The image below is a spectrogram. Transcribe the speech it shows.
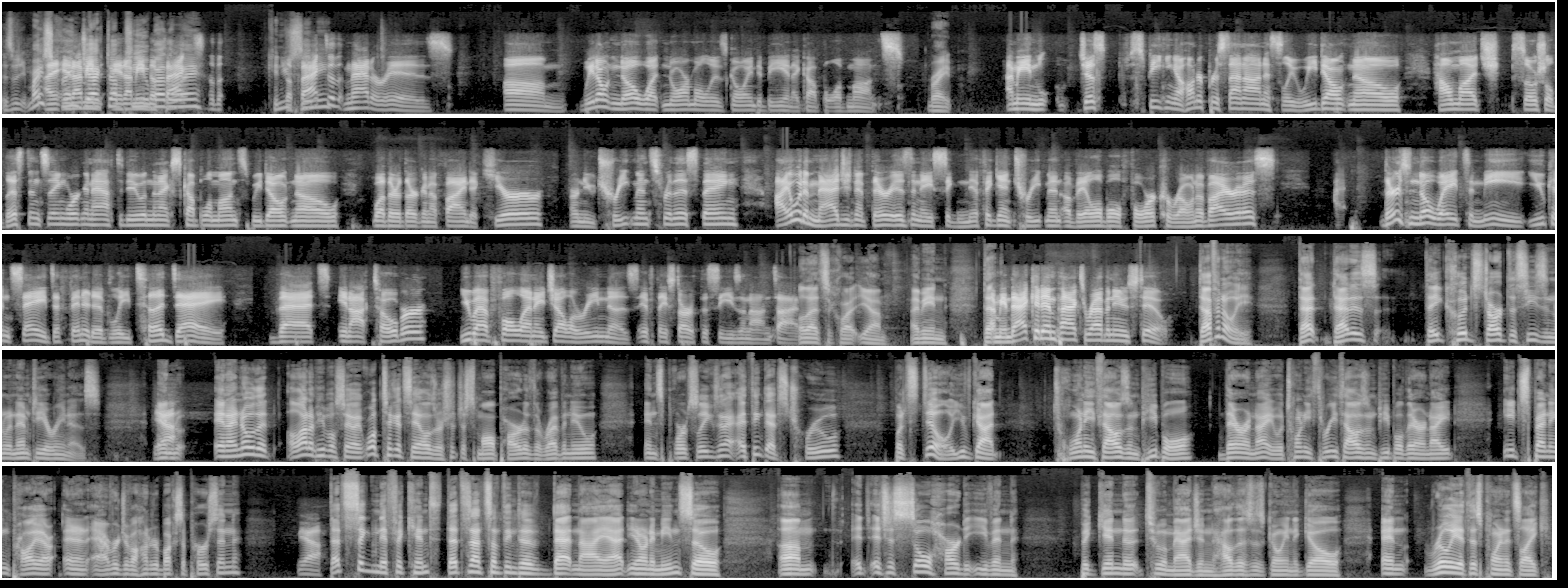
Is my screen and I mean, jacked up and to I mean, you the by the way? fact, the, Can you the fact me? of the matter is, um, we don't know what normal is going to be in a couple of months. right. I mean, just speaking 100% honestly, we don't know how much social distancing we're going to have to do in the next couple of months. We don't know whether they're going to find a cure or new treatments for this thing. I would imagine if there isn't a significant treatment available for coronavirus, there's no way to me you can say definitively today that in October you have full NHL arenas if they start the season on time. Well, that's a quite yeah. I mean, that, I mean, that could impact revenues too. definitely that that is they could start the season with empty arenas. Yeah. And and I know that a lot of people say like, well, ticket sales are such a small part of the revenue in sports leagues, and I, I think that's true. But still, you've got twenty thousand people there a night with twenty three thousand people there a night, each spending probably an average of hundred bucks a person. Yeah. That's significant. That's not something to bat an eye at. You know what I mean? So, um, it, it's just so hard to even begin to, to imagine how this is going to go. And really, at this point, it's like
